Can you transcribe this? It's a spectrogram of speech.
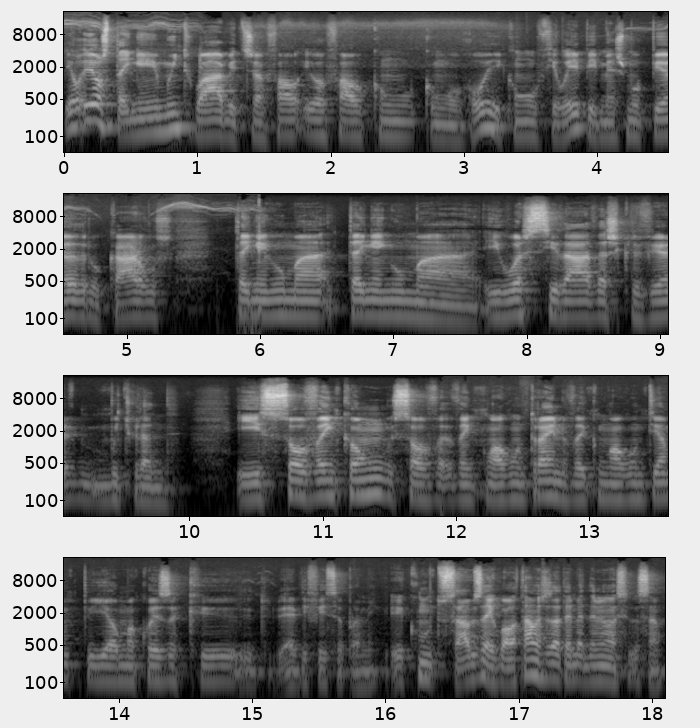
Eles têm muito hábito, já falo, eu falo com, com o Rui, com o Filipe, e mesmo o Pedro, o Carlos, têm uma, têm uma elasticidade a escrever muito grande. E isso só vem com, só vem com algum treino, vem com algum tempo e é uma coisa que é difícil para mim. E como tu sabes, é igual, estamos exatamente na mesma situação.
